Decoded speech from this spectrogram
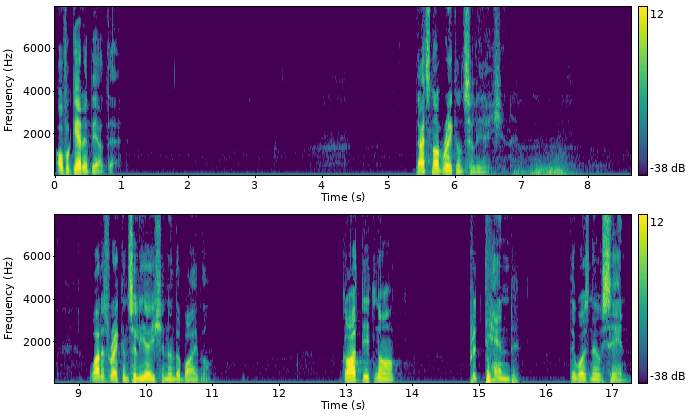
I'll forget about that. That's not reconciliation. What is reconciliation in the Bible? God did not pretend there was no sin.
